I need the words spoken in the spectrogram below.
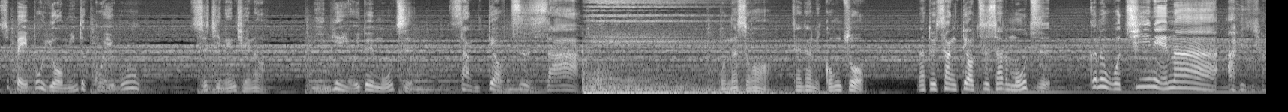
是北部有名的鬼屋。十几年前哦，里面有一对母子上吊自杀。我那时候在那里工作，那对上吊自杀的母子跟了我七年呐！哎呀，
